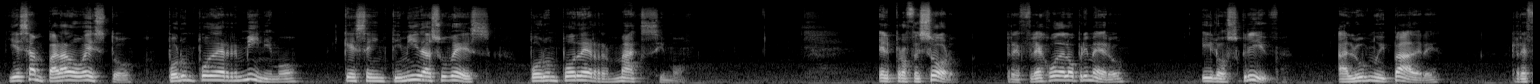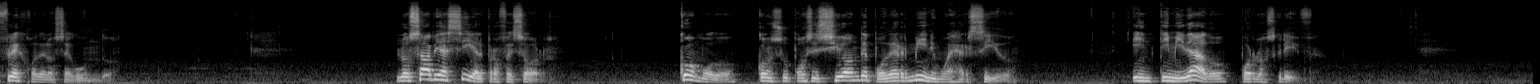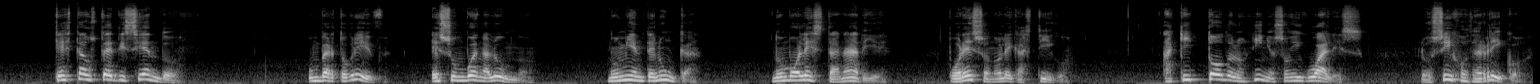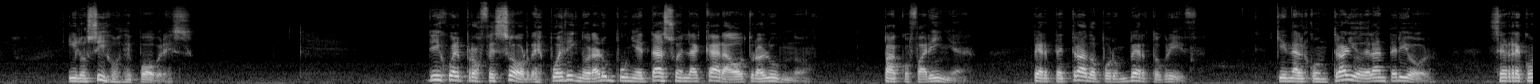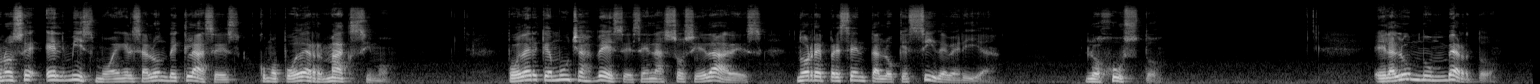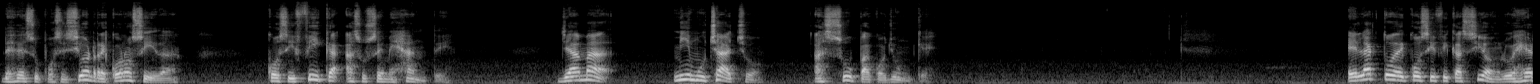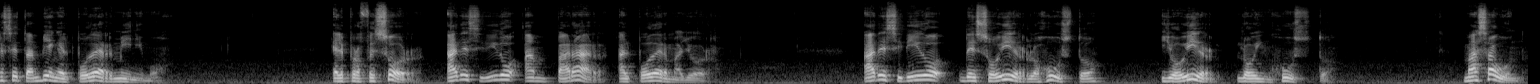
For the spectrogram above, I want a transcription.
Y es amparado esto por un poder mínimo que se intimida a su vez por un poder máximo. El profesor, reflejo de lo primero, y los Griff, alumno y padre, reflejo de lo segundo. Lo sabe así el profesor cómodo con su posición de poder mínimo ejercido, intimidado por los Griff. ¿Qué está usted diciendo? Humberto Griff es un buen alumno, no miente nunca, no molesta a nadie, por eso no le castigo. Aquí todos los niños son iguales, los hijos de ricos y los hijos de pobres dijo el profesor después de ignorar un puñetazo en la cara a otro alumno, Paco Fariña, perpetrado por Humberto Griff, quien al contrario del anterior, se reconoce él mismo en el salón de clases como poder máximo, poder que muchas veces en las sociedades no representa lo que sí debería, lo justo. El alumno Humberto, desde su posición reconocida, cosifica a su semejante. Llama mi muchacho a su pacoyunque. El acto de cosificación lo ejerce también el poder mínimo. El profesor ha decidido amparar al poder mayor. Ha decidido desoír lo justo y oír lo injusto. Más aún,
